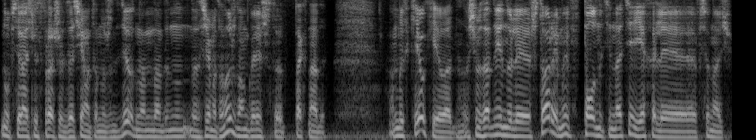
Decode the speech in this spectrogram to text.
Ну, все начали спрашивать, зачем это нужно сделать, на- надо- ну, зачем это нужно, он говорит, что так надо. А Мы такие, окей, ладно. В общем, задвинули шторы, и мы в полной темноте ехали всю ночь.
